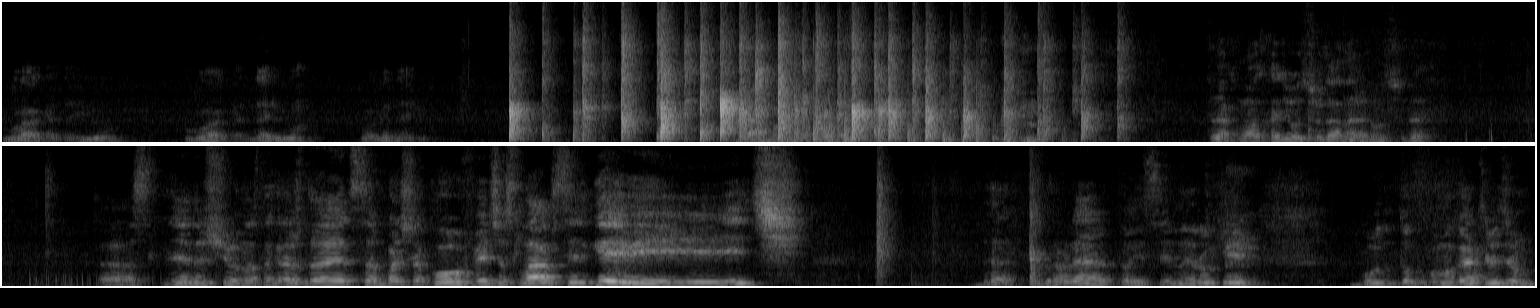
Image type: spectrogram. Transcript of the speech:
Благодарю, благодарю, благодарю. Так, ну отходи вот сюда, наверное, вот сюда. Э, следующий у нас награждается Большаков Вячеслав Сергеевич. Да, поздравляю, твои сильные руки будут только помогать людям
